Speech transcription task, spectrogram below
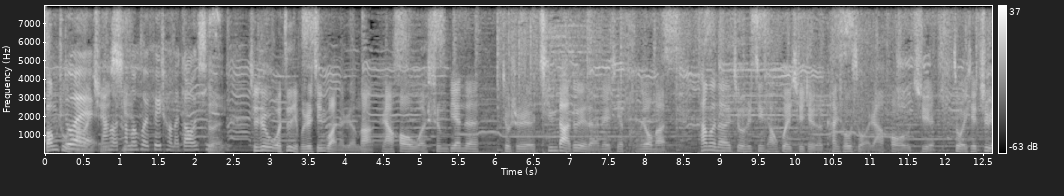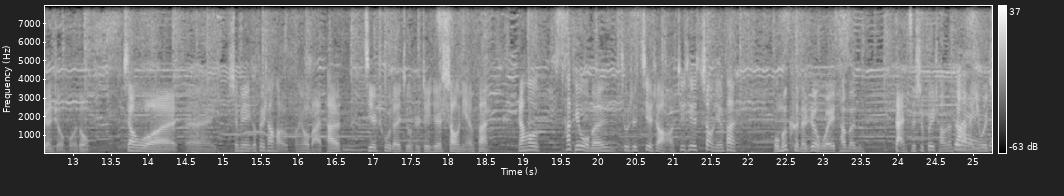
帮助他们去然后他们会非常的高兴。对，其实我自己不是经管的人嘛，然后我身边的就是清大队的那些朋友们。他们呢，就是经常会去这个看守所，然后去做一些志愿者活动。像我，呃，身边一个非常好的朋友吧，他接触的就是这些少年犯，然后他给我们就是介绍啊，这些少年犯，我们可能认为他们胆子是非常的大的，因为去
